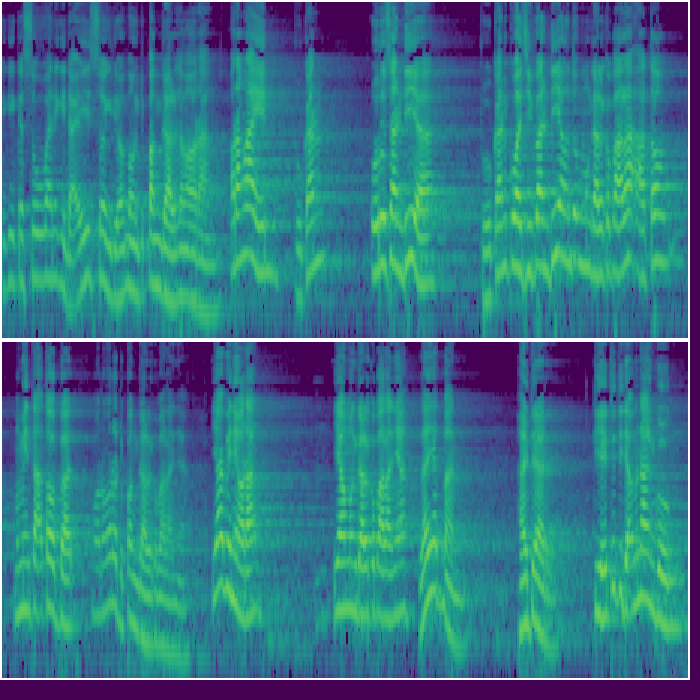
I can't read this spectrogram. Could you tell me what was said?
iki kesuwen iki ndak iso iki diomong dipenggal sama orang. Orang lain bukan urusan dia Bukan kewajiban dia untuk memenggal kepala atau meminta tobat. Moro-moro dipenggal kepalanya. Ya ini orang yang menggal kepalanya layatman. Hadar. Dia itu tidak menanggung.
